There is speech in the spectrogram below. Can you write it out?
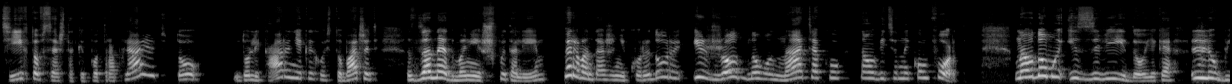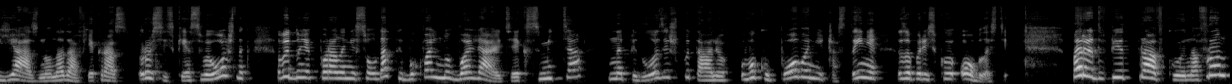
ті, хто все ж таки потрапляють, то до лікарень якихось, то бачать занедбані шпиталі, перевантажені коридори і жодного натяку на обіцяний комфорт. На одному із відео, яке люб'язно надав якраз російський СВОшник, видно, як поранені солдати буквально валяються як сміття на підлозі шпиталю в окупованій частині Запорізької області. Перед відправкою на фронт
